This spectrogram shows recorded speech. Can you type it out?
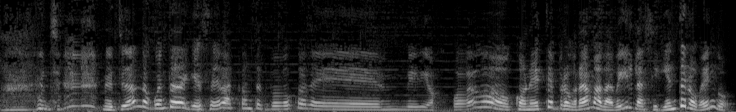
Me estoy dando cuenta de que sé bastante poco de videojuegos con este programa, David. La siguiente no vengo.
